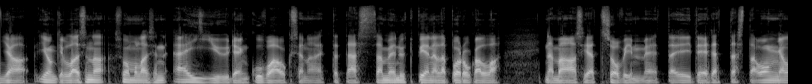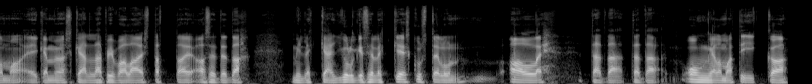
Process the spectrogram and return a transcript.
ja jonkinlaisena suomalaisen äijyyden kuvauksena, että tässä me nyt pienellä porukalla nämä asiat sovimme, että ei tehdä tästä ongelmaa eikä myöskään läpivalaista tai aseteta millekään julkiselle keskustelun alle tätä, tätä ongelmatiikkaa.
